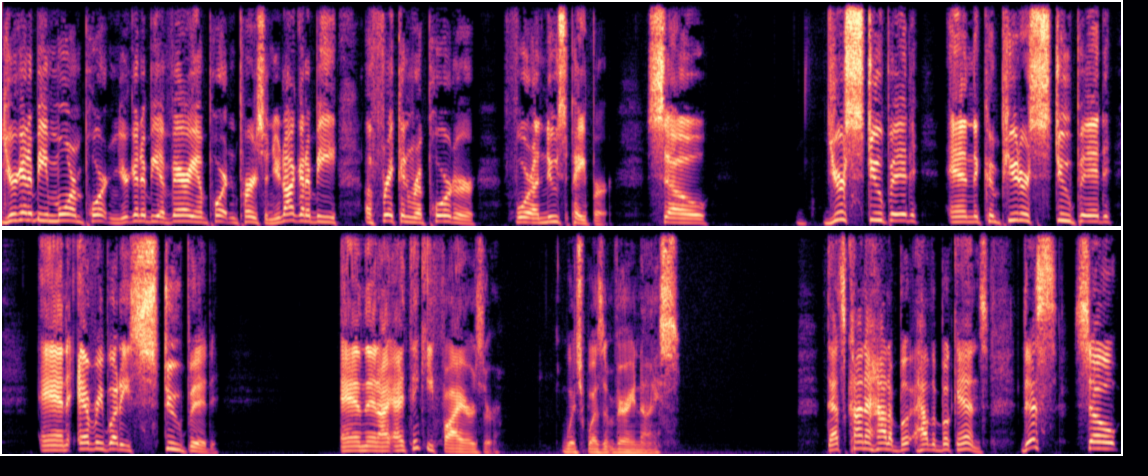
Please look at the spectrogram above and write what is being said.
you're going to be more important. You're going to be a very important person. You're not going to be a freaking reporter for a newspaper. So you're stupid and the computer's stupid and everybody's stupid. And then I, I think he fires her, which wasn't very nice. That's kind of how book how the book ends. This so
